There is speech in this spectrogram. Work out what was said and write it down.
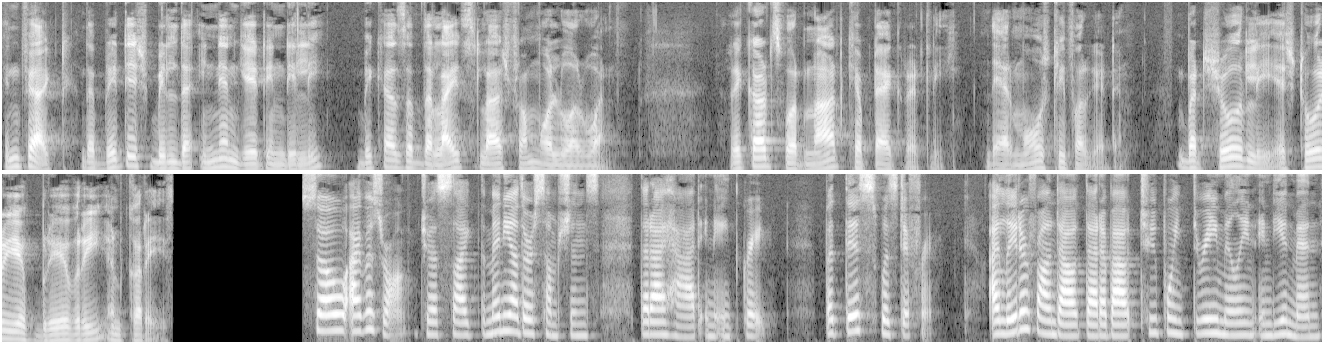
In fact, the British built the Indian Gate in Delhi because of the lives lost from World War I. Records were not kept accurately, they are mostly forgotten. But surely a story of bravery and courage. So I was wrong, just like the many other assumptions that I had in eighth grade. But this was different. I later found out that about 2.3 million Indian men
